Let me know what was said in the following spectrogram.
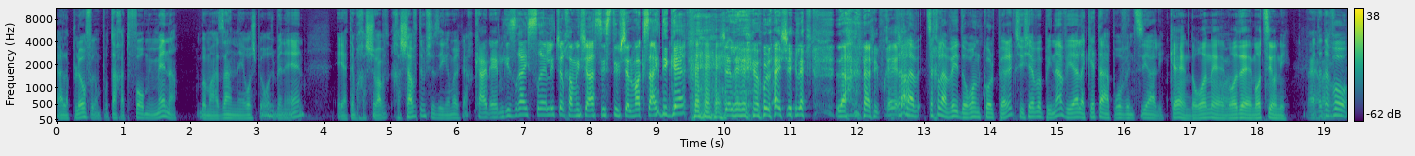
על הפלייאוף, וגם פותחת פור ממנה במאזן אה, ראש בראש ביניהן. אה, אתם חשב, חשבתם שזה ייגמר כך? כאן אין גזרה ישראלית של חמישה אסיסטים של מקס איידיגר, של אה, אולי שילך לנבחרת. צריך, להביא, צריך להביא את דורון כל פרק, שישב בפינה ויהיה על הקטע הפרובינציאלי. כן, דורון אה, מאוד, אה, מאוד ציוני. אתה תבוא?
